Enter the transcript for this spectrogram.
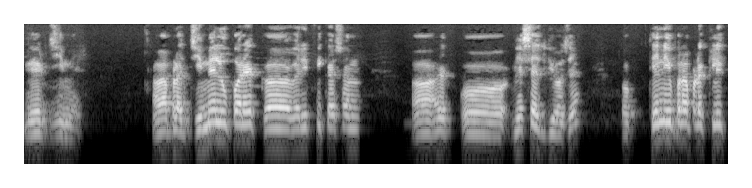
ગેટ જીમેલ હવે આપણા જીમેલ ઉપર એક વેરિફિકેશન એક મેસેજ ગયો છે. તો તેની ઉપર આપણે ક્લિક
